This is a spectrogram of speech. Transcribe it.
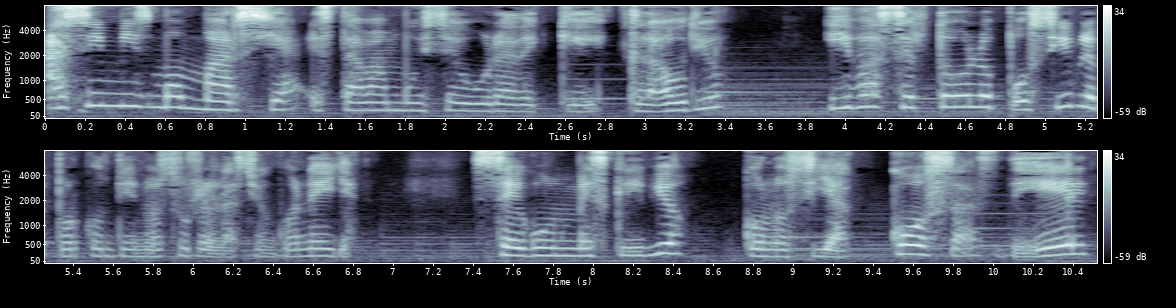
Asimismo, Marcia estaba muy segura de que Claudio iba a hacer todo lo posible por continuar su relación con ella. Según me escribió, conocía cosas de él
